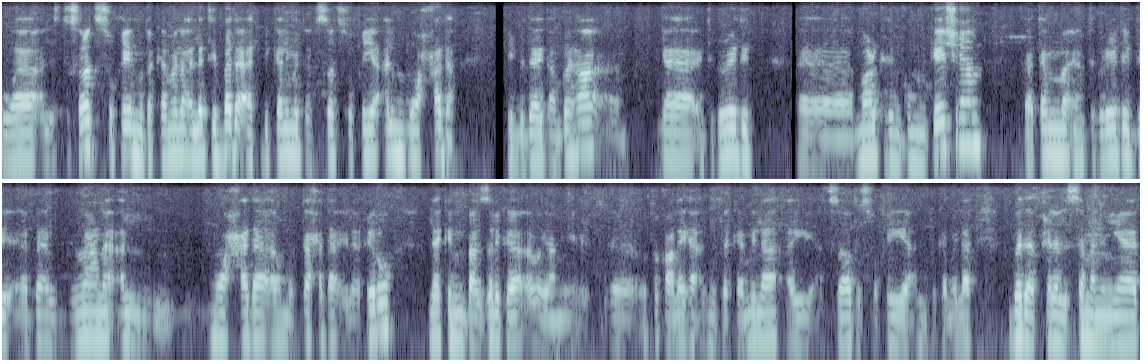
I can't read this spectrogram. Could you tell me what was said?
والاتصالات السوقية المتكاملة التي بدأت بكلمة الاتصالات السوقية الموحدة في بداية أمرها integrated marketing communication. فتم integrated بمعنى الموحدة أو المتحدة إلى آخره. لكن بعد ذلك يعني أطلق عليها المتكاملة أي الاتصالات التسويقيه المتكاملة بدأت خلال الثمانينيات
